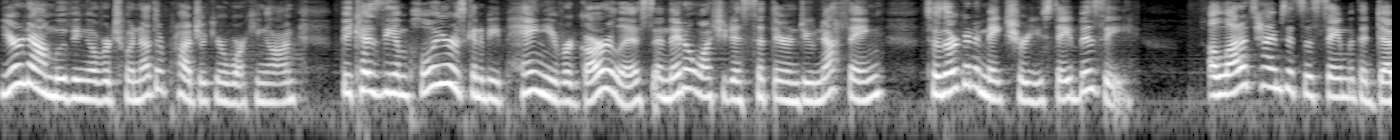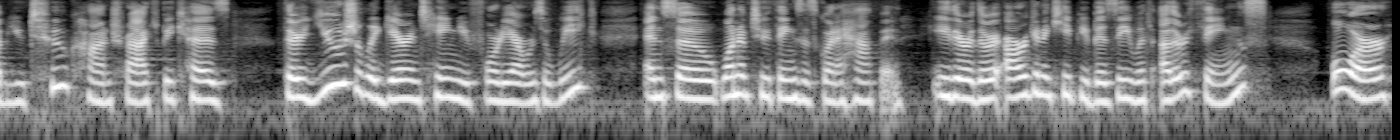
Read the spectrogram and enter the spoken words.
you're now moving over to another project you're working on because the employer is going to be paying you regardless and they don't want you to sit there and do nothing. So they're going to make sure you stay busy. A lot of times it's the same with a W 2 contract because they're usually guaranteeing you 40 hours a week. And so one of two things is going to happen. Either they are going to keep you busy with other things, or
